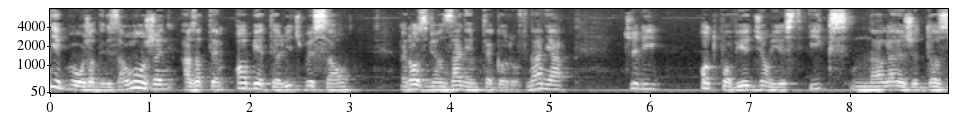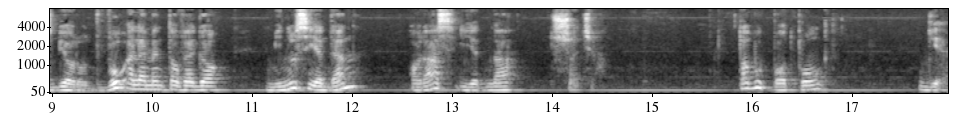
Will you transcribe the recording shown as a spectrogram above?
Nie było żadnych założeń, a zatem obie te liczby są rozwiązaniem tego równania, czyli odpowiedzią jest x należy do zbioru dwuelementowego minus 1 oraz 1 trzecia. To był podpunkt G.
